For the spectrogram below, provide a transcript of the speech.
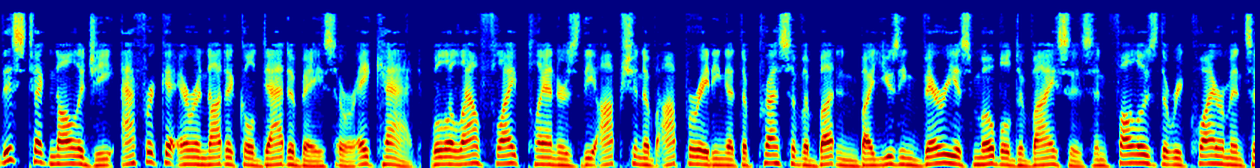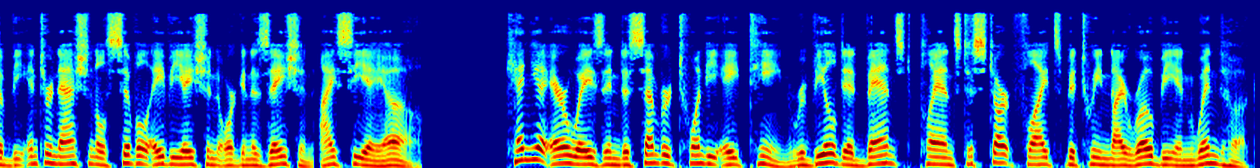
This technology Africa Aeronautical Database or ACAD, will allow flight planners the option of operating at the press of a button by using various mobile devices and follows the requirements of the International Civil Aviation Organization ICAO. Kenya Airways in December 2018 revealed advanced plans to start flights between Nairobi and Windhoek.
